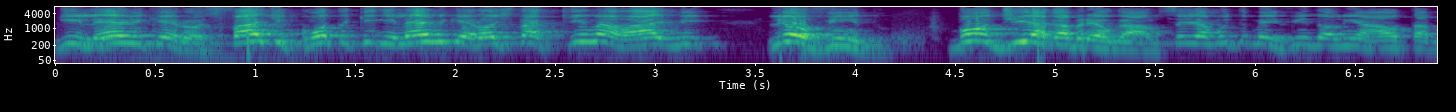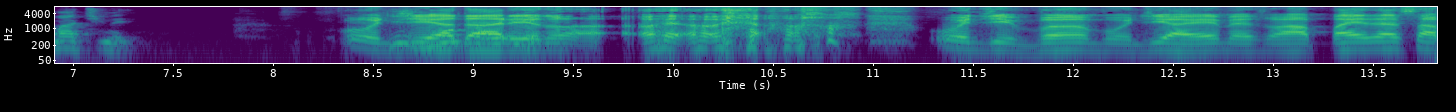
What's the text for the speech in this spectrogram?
Guilherme Queiroz. Faz de conta que Guilherme Queiroz está aqui na live lhe ouvindo. Bom dia, Gabriel Galo. Seja muito bem-vindo à Linha Alta Matinê. Bom dia, Darino. bom dia, Ivan. Bom dia, Emerson. Rapaz, essa...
